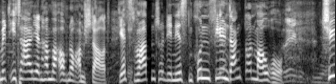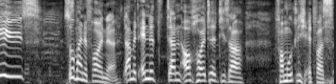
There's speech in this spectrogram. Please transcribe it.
mit Italien haben wir auch noch am Start. Jetzt warten schon die nächsten Kunden. Vielen Dank, Don Mauro. Tschüss. So, meine Freunde, damit endet dann auch heute dieser vermutlich etwas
